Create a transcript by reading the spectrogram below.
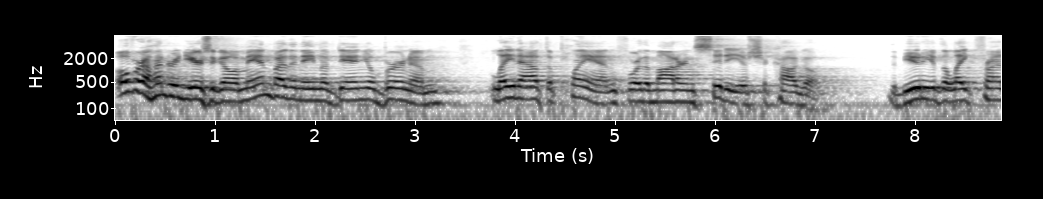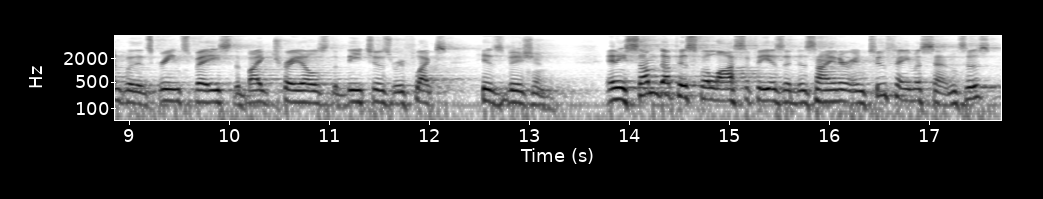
Over a hundred years ago, a man by the name of Daniel Burnham laid out the plan for the modern city of Chicago. The beauty of the lakefront with its green space, the bike trails, the beaches reflects his vision. And he summed up his philosophy as a designer in two famous sentences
